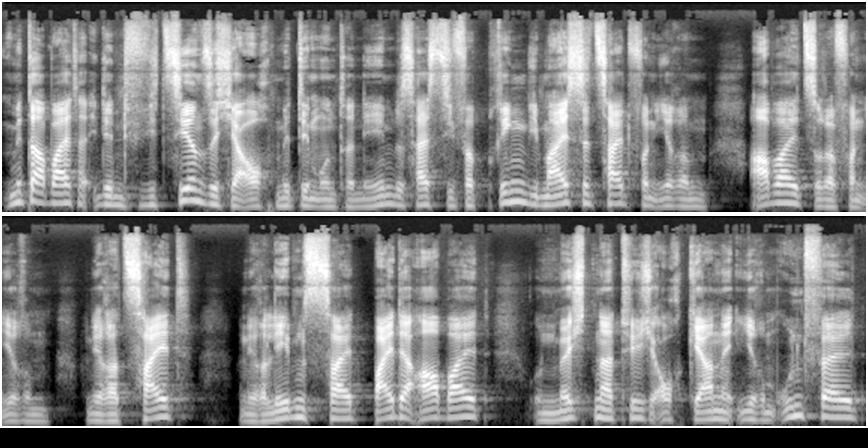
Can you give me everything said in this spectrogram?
Mitarbeiter identifizieren sich ja auch mit dem Unternehmen. Das heißt, sie verbringen die meiste Zeit von ihrem Arbeits- oder von, ihrem, von ihrer Zeit, von ihrer Lebenszeit bei der Arbeit und möchten natürlich auch gerne ihrem Umfeld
